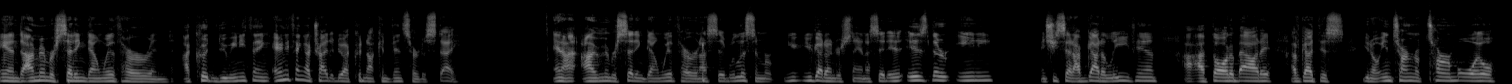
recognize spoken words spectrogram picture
and I remember sitting down with her, and I couldn't do anything. Anything I tried to do, I could not convince her to stay. And I, I remember sitting down with her, and I said, Well, listen, you, you got to understand. I said, Is there any and she said, I've got to leave him. I, I, thought about it. I've got this, you know, internal turmoil,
